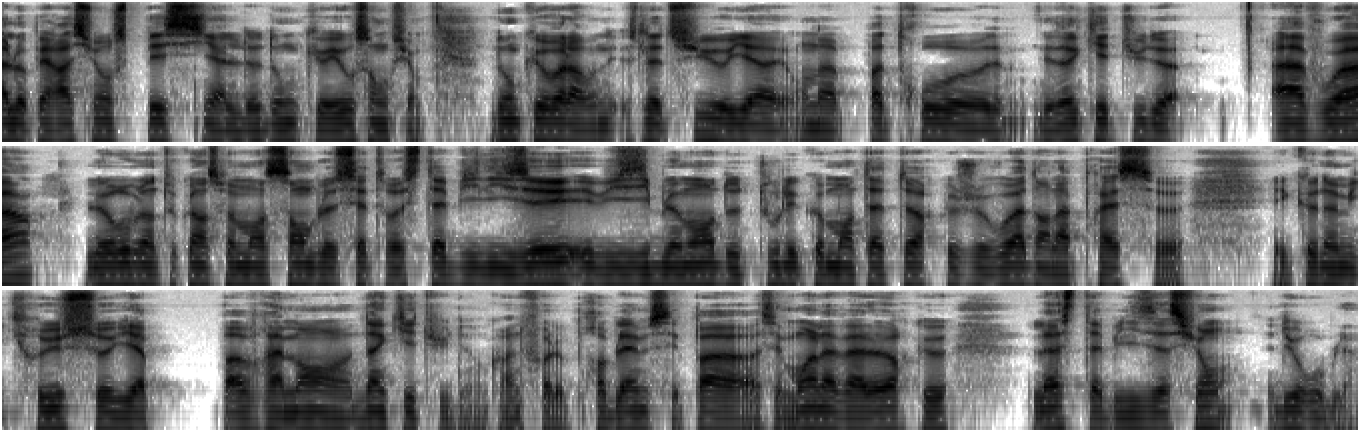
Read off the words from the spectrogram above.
à l'opération spéciale donc et aux sanctions. Donc euh, voilà, là-dessus il on n'a pas trop euh, des inquiétudes à avoir. Le rouble en tout cas en ce moment semble s'être stabilisé et visiblement de tous les commentateurs que je vois dans la presse euh, économique russe, il n'y a pas vraiment d'inquiétude. Encore une fois, le problème c'est pas c'est moins la valeur que la stabilisation du rouble.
